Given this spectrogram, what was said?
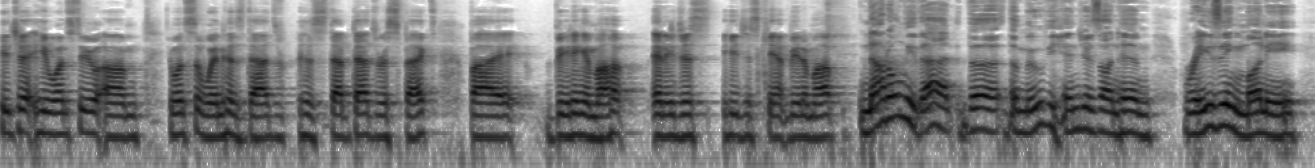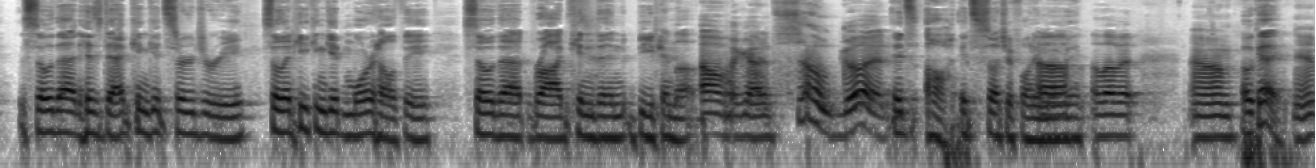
he he wants to um he wants to win his dad's his stepdad's respect by beating him up, and he just he just can't beat him up. Not only that, the the movie hinges on him raising money so that his dad can get surgery, so that he can get more healthy, so that Rod can then beat him up. Oh my god, it's so good. It's oh, it's such a funny Uh, movie. I love it. Um, Okay, yeah,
